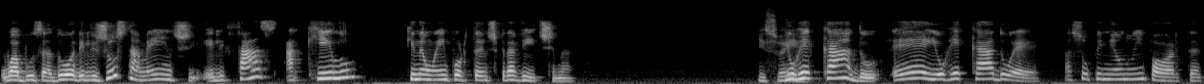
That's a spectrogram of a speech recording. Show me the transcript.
o abusador, ele justamente, ele faz aquilo que não é importante para a vítima. Isso aí. E o recado, é, e o recado é, a sua opinião não importa.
